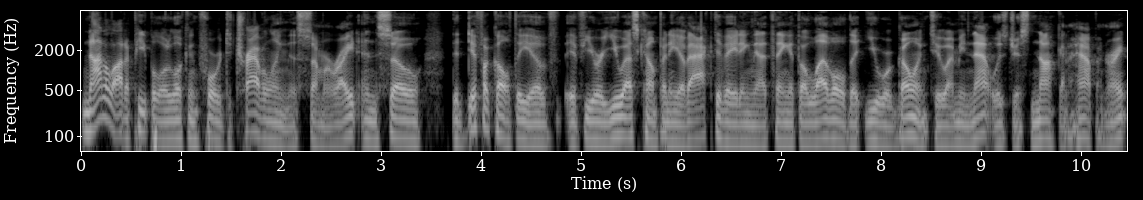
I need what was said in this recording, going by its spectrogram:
not a lot of people are looking forward to traveling this summer, right? And so the difficulty of if you're a US company of activating that thing at the level that you were going to, I mean, that was just not going to happen, right?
